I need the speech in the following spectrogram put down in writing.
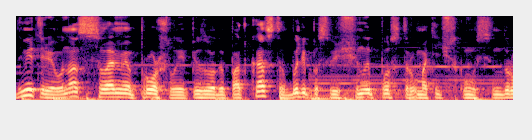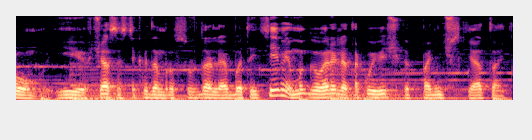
Дмитрий, у нас с вами прошлые эпизоды подкаста были посвящены посттравматическому синдрому. И, в частности, когда мы рассуждали об этой теме, мы говорили о такой вещи, как панические атаки.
